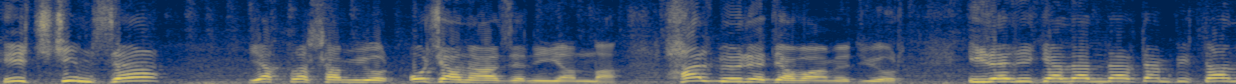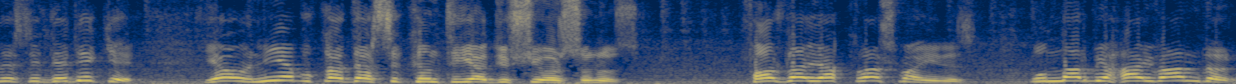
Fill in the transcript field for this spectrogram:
Hiç kimse yaklaşamıyor o cenazenin yanına. Hal böyle devam ediyor. İleri gelenlerden bir tanesi dedi ki ya niye bu kadar sıkıntıya düşüyorsunuz? Fazla yaklaşmayınız. Bunlar bir hayvandır.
